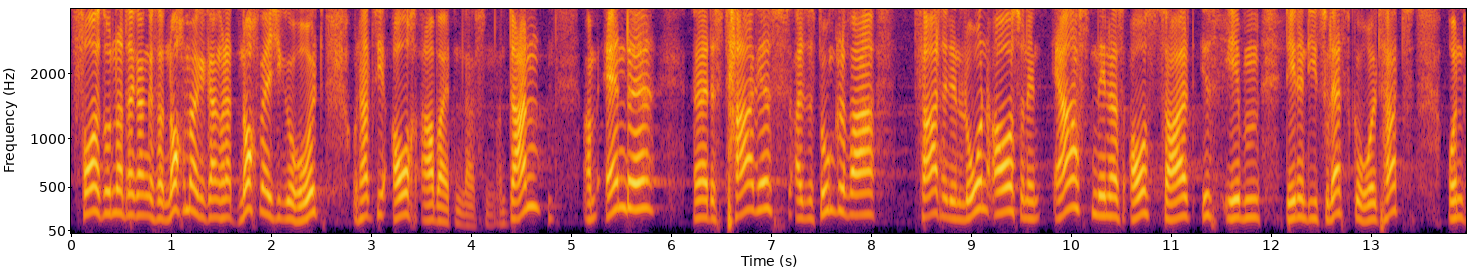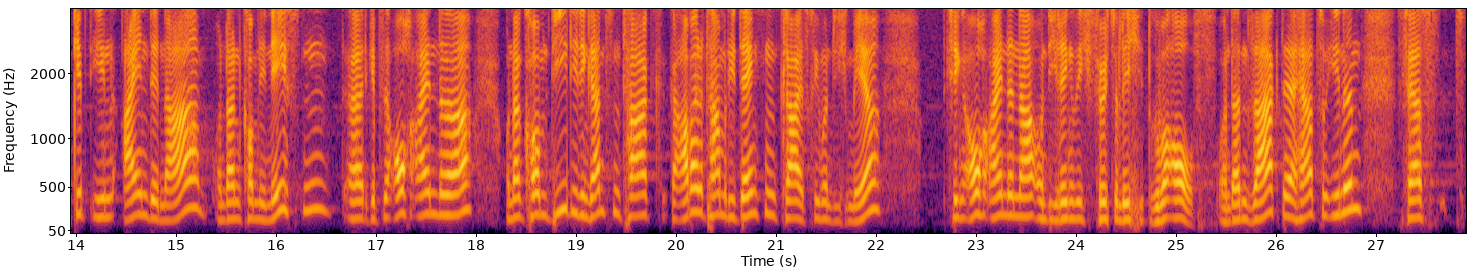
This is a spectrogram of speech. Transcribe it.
vor Sonnenuntergang, ist er nochmal gegangen und hat noch welche geholt und hat sie auch arbeiten lassen. Und dann am Ende äh, des Tages, als es dunkel war, zahlt er den Lohn aus und den ersten, den er es auszahlt, ist eben denen, die zuletzt geholt hat und gibt ihnen einen Denar und dann kommen die nächsten, äh, gibt auch einen Denar und dann kommen die, die den ganzen Tag gearbeitet haben und die denken, klar, jetzt kriegen wir natürlich mehr, kriegen auch einen Denar und die regen sich fürchterlich drüber auf. Und dann sagt der Herr zu ihnen, Vers,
